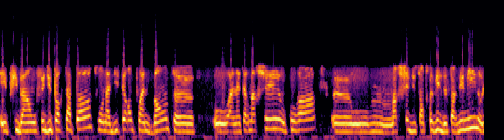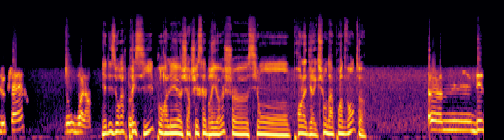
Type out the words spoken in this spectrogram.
Et puis, ben, on fait du porte-à-porte, où on a différents points de vente, euh, au, à l'Intermarché, au Cora, euh, au marché du centre-ville de Sarreguemines, au Leclerc. Donc voilà. Il y a des horaires précis pour aller euh, chercher sa brioche euh, si on prend la direction d'un point de vente? Euh, des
